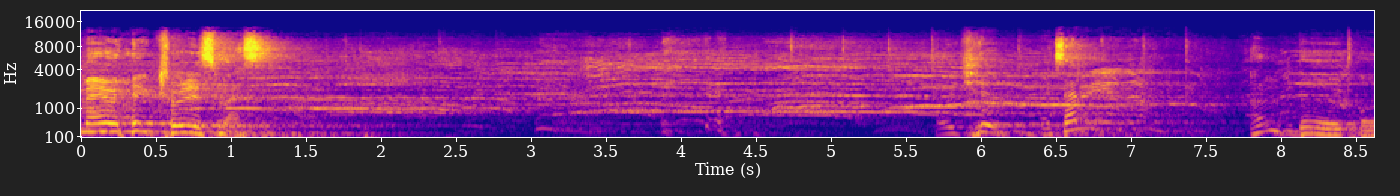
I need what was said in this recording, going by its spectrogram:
Merry Christmas. Ok, Axel 1, 2, 3, 1,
